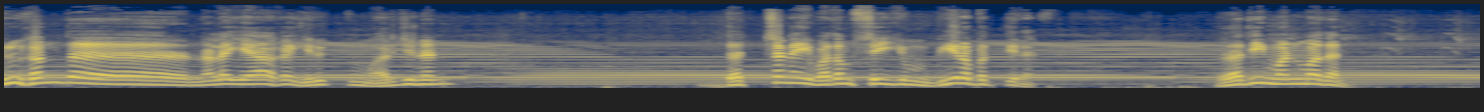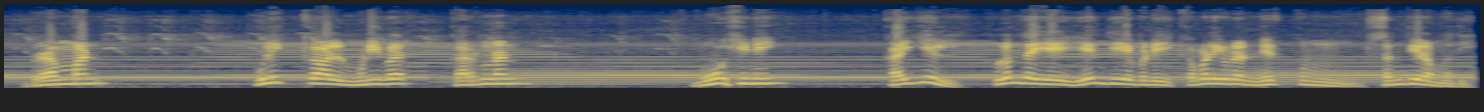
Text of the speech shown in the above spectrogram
திருகந்த நிலையாக இருக்கும் அர்ஜுனன் தட்சனை வதம் செய்யும் வீரபத்திரர் ரதி மன்மதன் பிரம்மன் புலிக்கால் முனிவர் கர்ணன் மோகினி கையில் குழந்தையை ஏந்தியபடி கவலையுடன் நிற்கும் சந்திரமதி.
